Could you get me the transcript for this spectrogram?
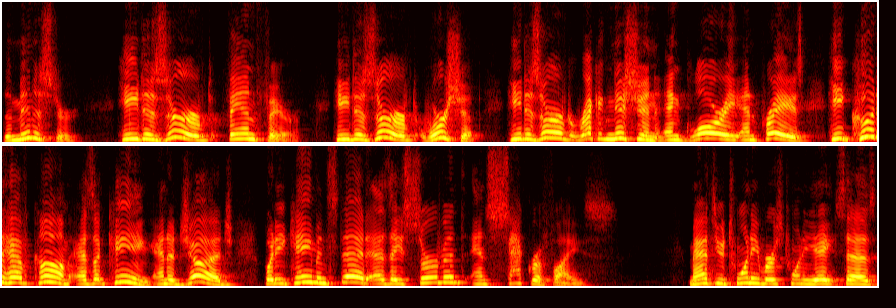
The minister he deserved fanfare. He deserved worship. He deserved recognition and glory and praise. He could have come as a king and a judge, but he came instead as a servant and sacrifice. Matthew 20, verse 28 says,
